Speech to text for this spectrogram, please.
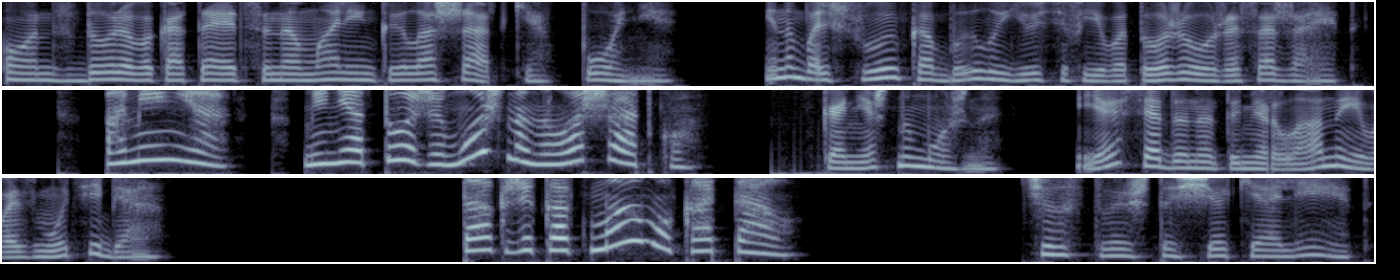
Он здорово катается на маленькой лошадке, пони. И на большую кобылу Юсиф его тоже уже сажает. «А меня? Меня тоже можно на лошадку?» «Конечно, можно. Я сяду на Тамерлана и возьму тебя». «Так же, как маму катал?» Чувствую, что щеки олеют.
